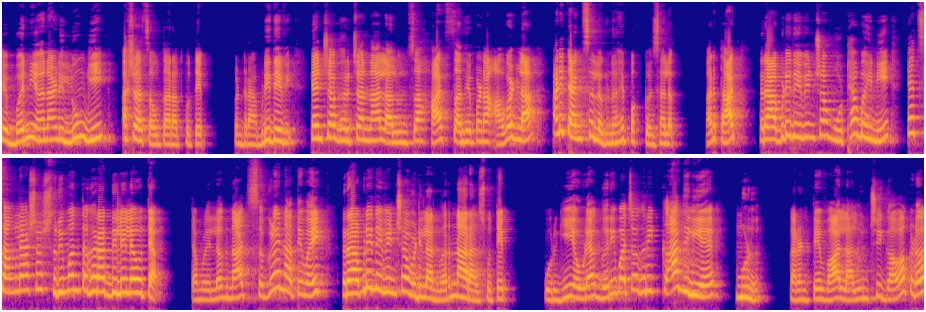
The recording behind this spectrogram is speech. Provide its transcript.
हे बनियन आणि लुंगी अशाच अवतारात होते. पण राबडी देवी यांच्या घरच्यांना लालूंचा हात साधेपणा आवडला आणि त्यांचं लग्न हे पक्क झालं. अर्थात राबडी देवींच्या मोठ्या बहिणी ह्या चांगल्या अशा श्रीमंत घरात दिलेल्या होत्या. त्यामुळे लग्नात सगळे नातेवाईक राबडी देवींच्या वडिलांवर नाराज होते. पोरगी एवढ्या गरीबाच्या घरी का दिलीये? म्हणून. कारण तेव्हा लालूंची गावाकडं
